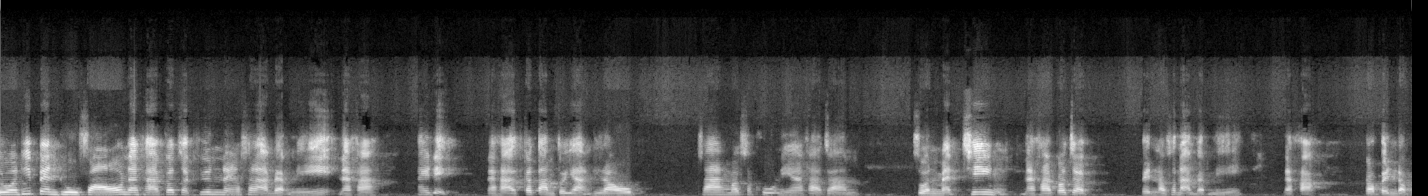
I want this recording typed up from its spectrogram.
ตัวที่เป็น true false นะคะ ก็จะขึ้นในลักษณะแบบนี้นะคะ ให้เด็กนะคะ ก็ตามตัวอย่างที่เรา สร้างเมื่อสักครู่นี้ค่ะอาจารย์ ส่วน matching นะคะ ก็จะเป็นลักษณะแบบนี้นะคะ ก็เป็นดอก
